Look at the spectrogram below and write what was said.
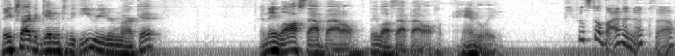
They tried to get into the e-reader market, and they lost that battle. They lost that battle handily. People still buy the Nook though.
